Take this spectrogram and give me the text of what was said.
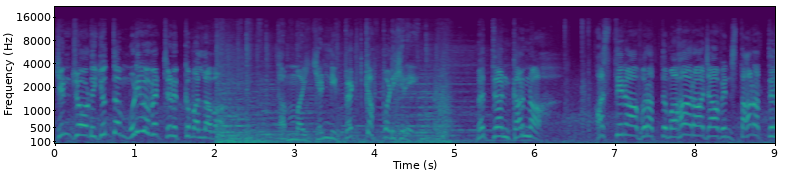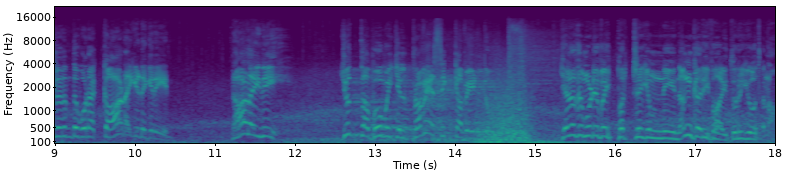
இன்றோடு யுத்தம் முடிவு பெற்றிருக்கும் அல்லவா? தம்மை எண்ணி வெட்கப்படுகிறேன். மித்ரன் கர்ணா அஸ்தினாபுரத்து மகாராஜாவின் ஸ்தானத்திலிருந்து உனக்கு ஆணையிடுகிறேன். நாளை நீ யுத்த பூமியில் பிரவேசிக்க வேண்டும். எனது முடிவை பற்றியும் நீ நன்கறிவாய் துரியோதனா.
